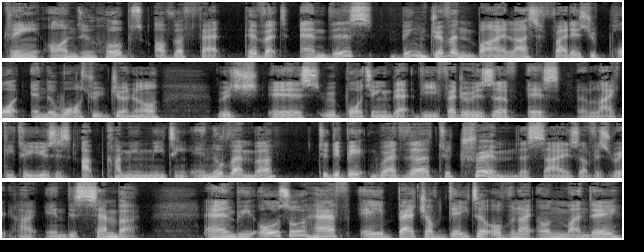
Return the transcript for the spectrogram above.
clinging on to hopes of a Fed pivot. And this being driven by last Friday's report in the Wall Street Journal, which is reporting that the Federal Reserve is likely to use its upcoming meeting in November to debate whether to trim the size of its rate hike in December. And we also have a batch of data overnight on Monday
